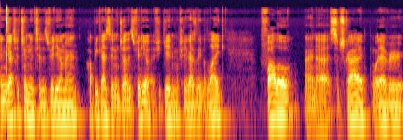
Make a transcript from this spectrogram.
thank you guys for tuning into this video, man. Hope you guys did enjoy this video. If you did, make sure you guys leave a like, follow, and uh, subscribe, whatever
